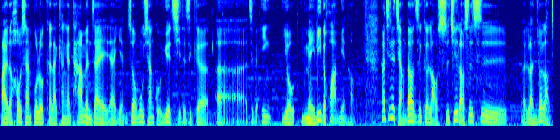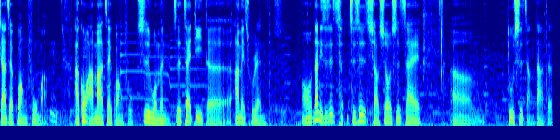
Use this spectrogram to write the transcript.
把右的后山部落克来看看他们在呃演奏木香鼓乐器的这个呃这个音有美丽的画面哈。那其实讲到这个老师，其实老师是呃，你说老家在光复嘛，嗯，阿公阿妈在光复，是我们这在地的阿美族人，是哦，那你只是只是小时候是在呃都市长大的，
